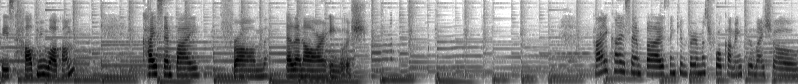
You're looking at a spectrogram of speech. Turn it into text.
please help me welcome Kai Senpai from LNR English. Hi, Kai Senpai. Thank you very much for coming to my show.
